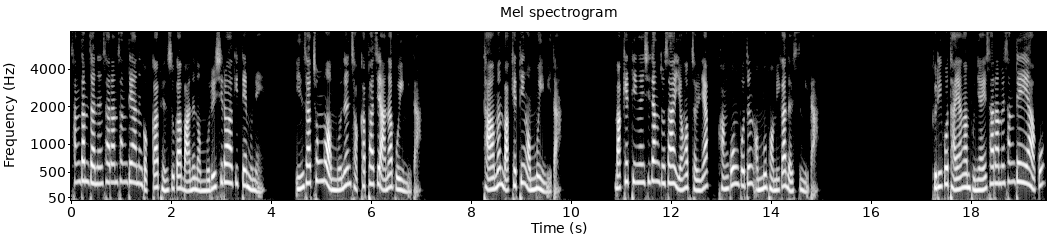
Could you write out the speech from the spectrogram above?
상담자는 사람 상대하는 것과 변수가 많은 업무를 싫어하기 때문에 인사총무 업무는 적합하지 않아 보입니다. 다음은 마케팅 업무입니다. 마케팅은 시장조사, 영업전략, 광고홍보 등 업무 범위가 넓습니다. 그리고 다양한 분야의 사람을 상대해야 하고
